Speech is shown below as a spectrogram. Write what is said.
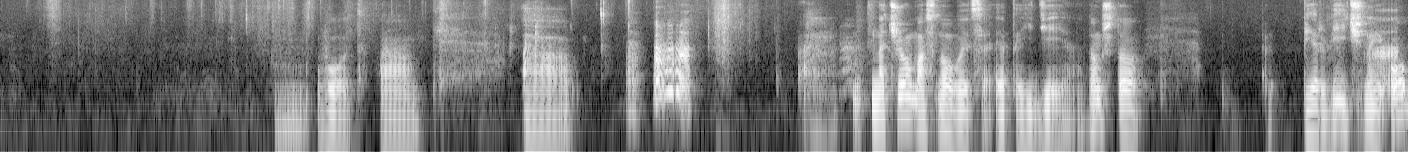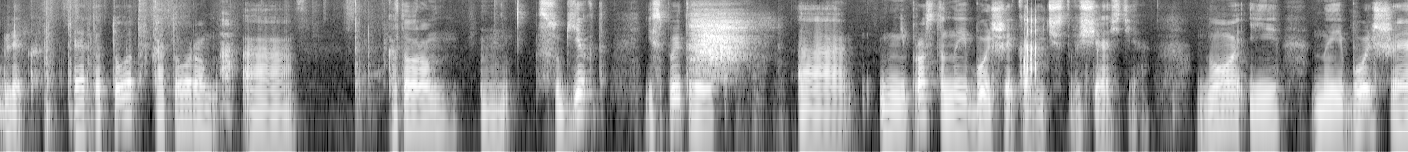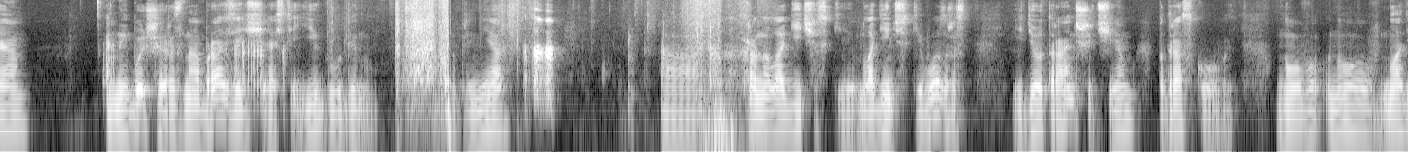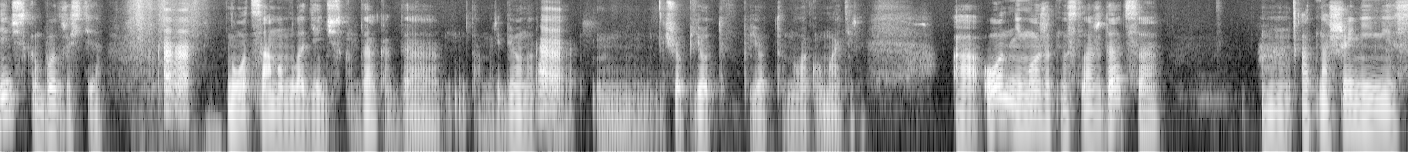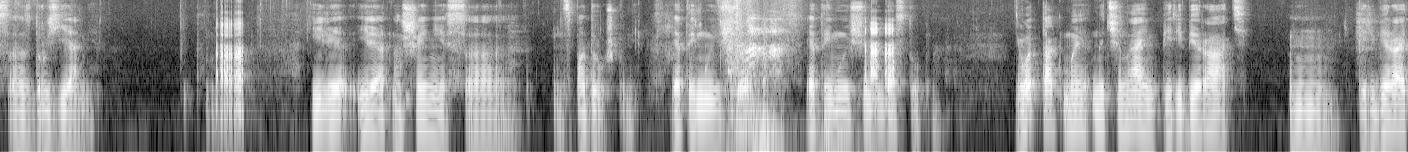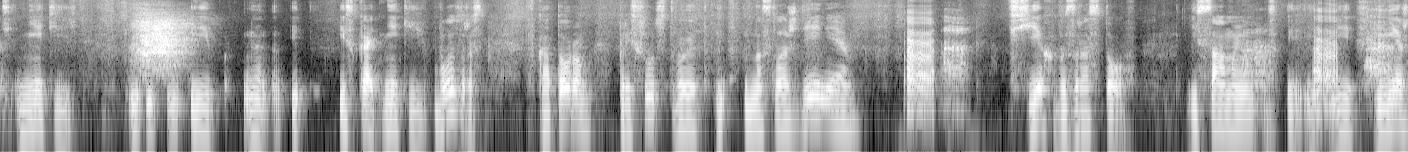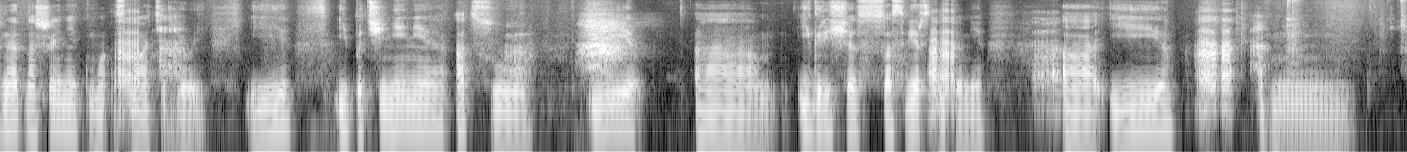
Вот. А, а, на чем основывается эта идея? О том, что первичный облик – это тот, в котором, а, в котором субъект испытывает а, не просто наибольшее количество счастья, но и наибольшее, наибольшее разнообразие счастья и глубину. Например, а, хронологический младенческий возраст идет раньше, чем подростковый. Но в, но в младенческом возрасте, ну вот самом младенческом, да, когда там ребенок еще пьет, пьет молоко матери, а он не может наслаждаться отношениями с, с друзьями или, или отношения с, с подружками. Это ему еще, это ему еще недоступно. И вот так мы начинаем перебирать, перебирать некий и, и, и, и искать некий возраст, в котором присутствует наслаждение всех возрастов. И самые и, и, и, нежные отношения к, с матерью, и, и подчинение отцу, и э, игрище со сверстниками, э, и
